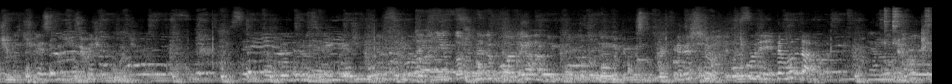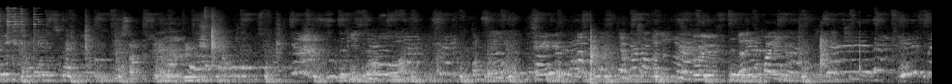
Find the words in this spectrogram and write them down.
Чем отличается наша девочка и мальчик? Ну, наконец-то. Хорошо. Смотри, это вот так вот. Сам по себе ключ. Я в прошлом году тоже говорю, да не пойдет. Куницы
